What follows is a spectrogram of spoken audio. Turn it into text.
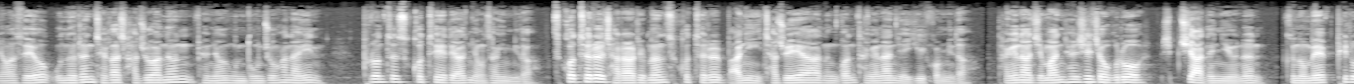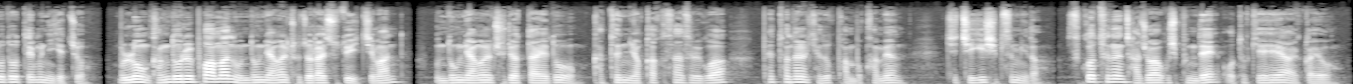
안녕하세요. 오늘은 제가 자주 하는 변형 운동 중 하나인 프론트 스쿼트에 대한 영상입니다. 스쿼트를 잘하려면 스쿼트를 많이 자주 해야 하는 건 당연한 얘기일 겁니다. 당연하지만 현실적으로 쉽지 않은 이유는 그놈의 피로도 때문이겠죠. 물론 강도를 포함한 운동량을 조절할 수도 있지만 운동량을 줄였다 해도 같은 역학사슬과 패턴을 계속 반복하면 지치기 쉽습니다. 스쿼트는 자주 하고 싶은데 어떻게 해야 할까요?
